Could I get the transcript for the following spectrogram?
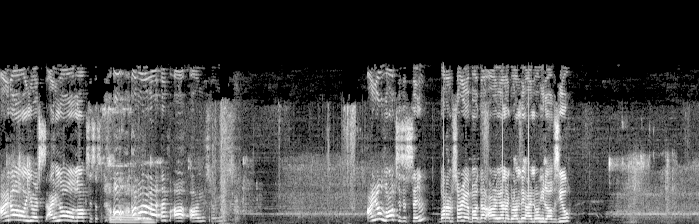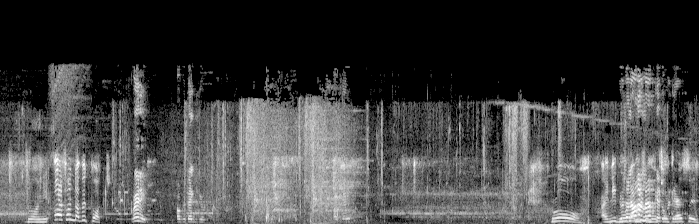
I know you're, s- I know Lux is. A, oh, I'm on a, I've, uh, are you serious? I know Lux is a sim, but I'm sorry about that, Ariana Grande. I know he loves you. Bro, I need... Oh, I found the big pot. Really? Okay, thank you. Okay. Bro, I need There's more another ammo for my medkit over assault there. rifle.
